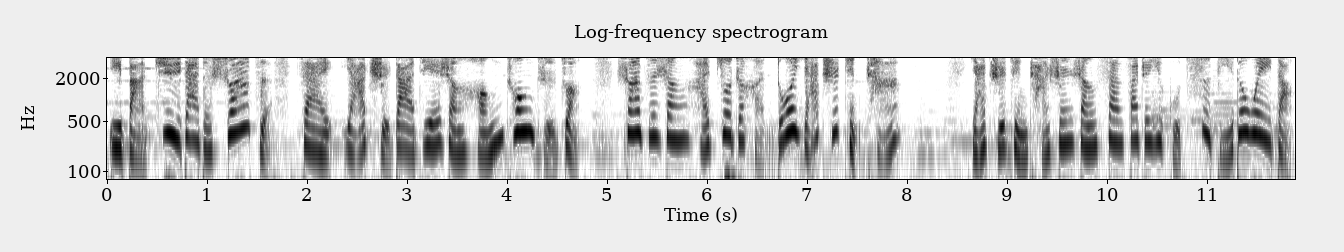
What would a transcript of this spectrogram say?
一把巨大的刷子在牙齿大街上横冲直撞，刷子上还坐着很多牙齿警察。牙齿警察身上散发着一股刺鼻的味道，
